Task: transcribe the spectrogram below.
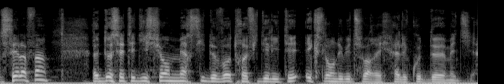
C'est la fin de cette édition. Merci de votre fidélité. Excellent début de soirée à l'écoute de Média.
